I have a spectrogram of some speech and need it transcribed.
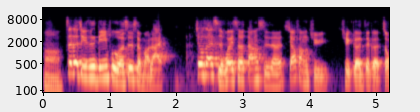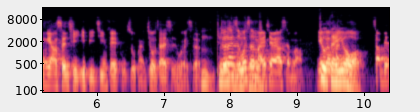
啊，这个其实离谱的是什么？来，救灾指挥车当时呢，消防局去跟这个中央申请一笔经费补助买救灾指挥车。嗯，救灾指挥车买下来要什么？就在用上面，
